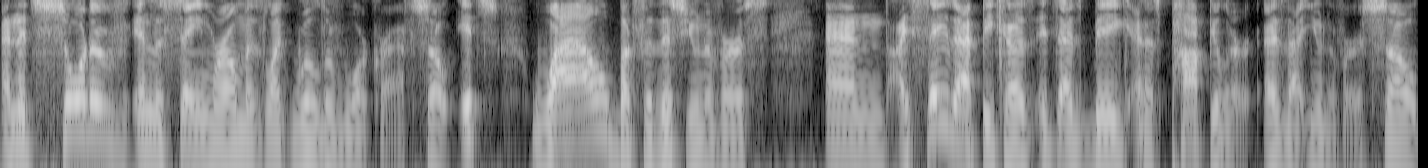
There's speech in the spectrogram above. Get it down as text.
and it's sort of in the same realm as like World of Warcraft. So it's WoW, but for this universe. And I say that because it's as big and as popular as that universe. So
